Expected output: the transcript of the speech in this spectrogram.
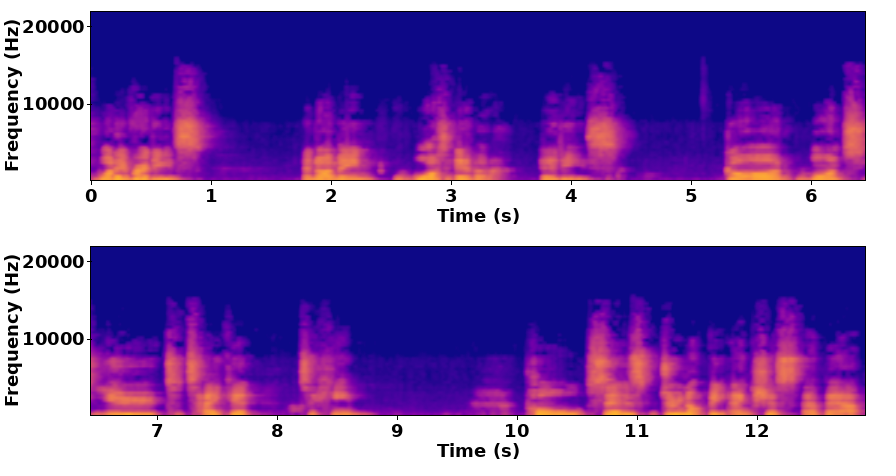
Whatever it is, and I mean whatever it is, God wants you to take it to Him. Paul says, Do not be anxious about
